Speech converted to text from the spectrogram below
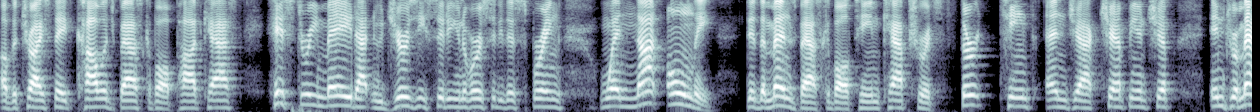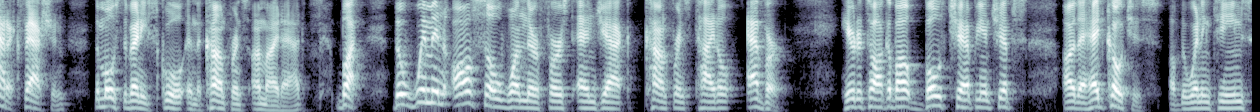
of the Tri State College Basketball Podcast. History made at New Jersey City University this spring when not only did the men's basketball team capture its 13th NJAC championship in dramatic fashion, the most of any school in the conference, I might add, but the women also won their first NJAC conference title ever. Here to talk about both championships are the head coaches of the winning teams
